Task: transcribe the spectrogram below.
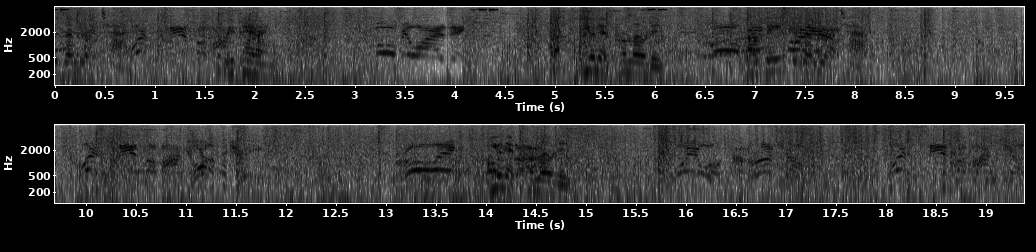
Is under attack. Repairing. Mobilizing! Unit promoted. Our base is under attack. Let's see some action! Tools of the trade. Rolling Unit thunder! promoted. We will crush 'em! Let's see some action!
